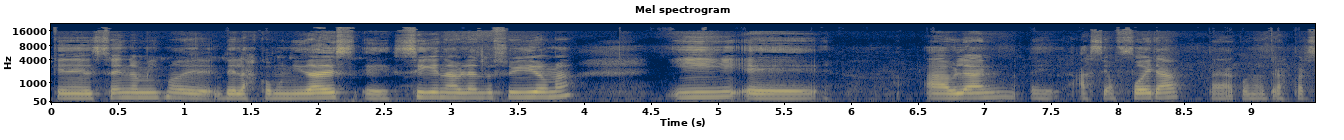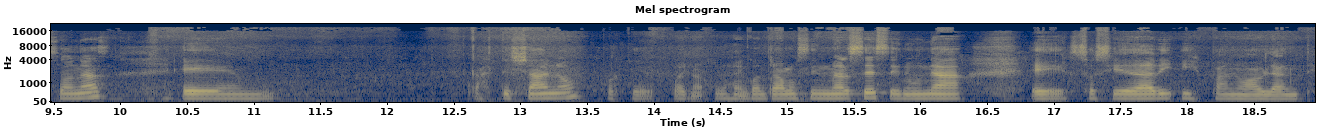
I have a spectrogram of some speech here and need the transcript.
que en el seno mismo de, las comunidades eh, siguen hablando su idioma y eh, hablan eh, hacia afuera para con otras personas castellano, porque bueno, nos encontramos inmersos en una sociedad hispanohablante.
